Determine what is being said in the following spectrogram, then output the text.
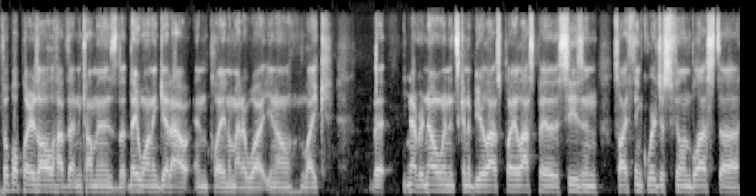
football players all have that in common is that they want to get out and play no matter what, you know, like that you never know when it's going to be your last play, last play of the season. So I think we're just feeling blessed uh,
